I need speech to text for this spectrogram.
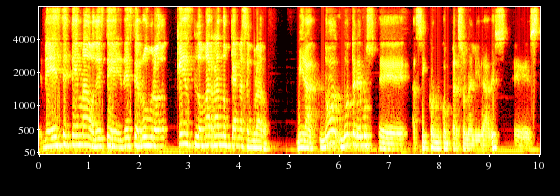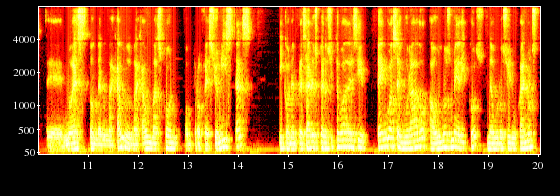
de este tema o de este, de este rubro, ¿qué es lo más random que han asegurado? Mira, no, no tenemos eh, así con, con personalidades, este, no es donde nos manejamos, nos manejamos más con, con profesionistas y con empresarios, pero sí te voy a decir, tengo asegurado a unos médicos neurocirujanos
